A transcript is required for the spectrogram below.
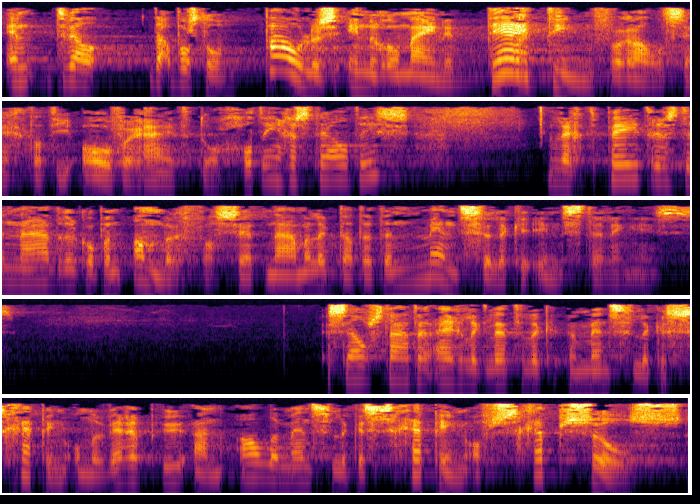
En terwijl de apostel Paulus in Romeinen 13 vooral zegt dat die overheid door God ingesteld is, legt Petrus de nadruk op een ander facet, namelijk dat het een menselijke instelling is. Zelf staat er eigenlijk letterlijk een menselijke schepping. Onderwerp u aan alle menselijke schepping of schepsels,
